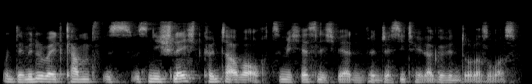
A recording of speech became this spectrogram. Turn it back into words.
Und der Middleweight Kampf ist ist nicht schlecht, könnte aber auch ziemlich hässlich werden, wenn Jesse Taylor gewinnt oder sowas.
